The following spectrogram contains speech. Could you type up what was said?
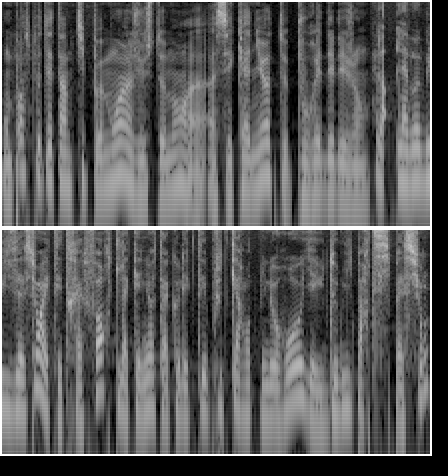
On pense peut-être un petit peu moins justement à, ces cagnottes pour aider les gens. Alors la mobilisation a été très forte, la cagnotte a collecté plus de 40 000 euros, il y a eu 2000 participations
